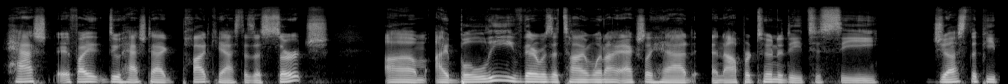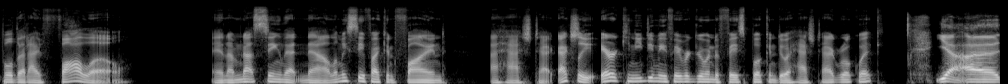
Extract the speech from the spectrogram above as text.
hash if I do hashtag podcast as a search, um, I believe there was a time when I actually had an opportunity to see just the people that I follow. And I'm not seeing that now. Let me see if I can find a hashtag. Actually, Erik, can you do me a favor? Go into Facebook and do a hashtag real quick. Yeah, uh,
